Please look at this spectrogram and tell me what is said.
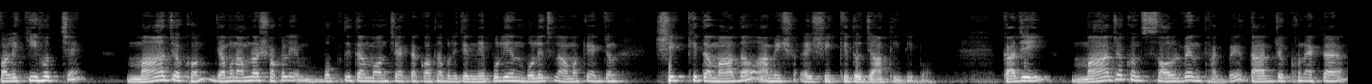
ফলে কি হচ্ছে? মা যখন, যেমন আমরা সকলে বক্তৃতার মঞ্চে একটা কথা বলি যে, নেপোলিয়ন বলেছিল আমাকে একজন শিক্ষিত মা দাও, আমি শিক্ষিত জাতি দিব। কাজেই মা যখন সলভেন থাকবে, তার যখন একটা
